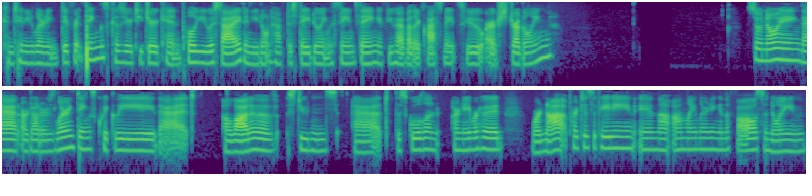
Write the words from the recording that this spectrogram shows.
continue learning different things because your teacher can pull you aside and you don't have to stay doing the same thing if you have other classmates who are struggling. So, knowing that our daughters learn things quickly, that a lot of students at the school in our neighborhood were not participating in the online learning in the fall, so knowing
